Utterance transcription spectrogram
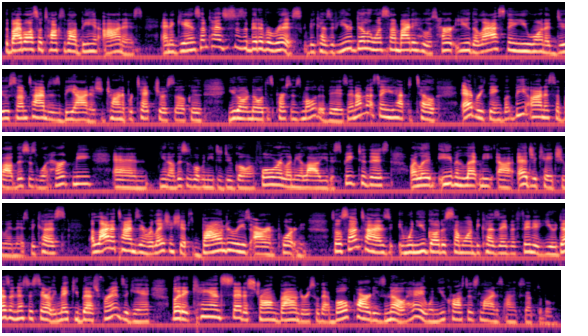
The Bible also talks about being honest And again, sometimes this is a bit of a risk because if you're dealing with somebody who has hurt you, the last thing you want to do sometimes is be honest. You're trying to protect yourself because you don't know what this person's motive is. And I'm not saying you have to tell everything, but be honest about this is what hurt me and, you know, this is what we need to do going forward. Let me allow you to speak to this or let, even let me uh, educate you in this because a lot of times in relationships, boundaries are important. So sometimes when you go to someone because they've offended you, it doesn't necessarily make you best friends again, but it can set a strong boundary so that both parties know hey, when you cross this line, it's unacceptable.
